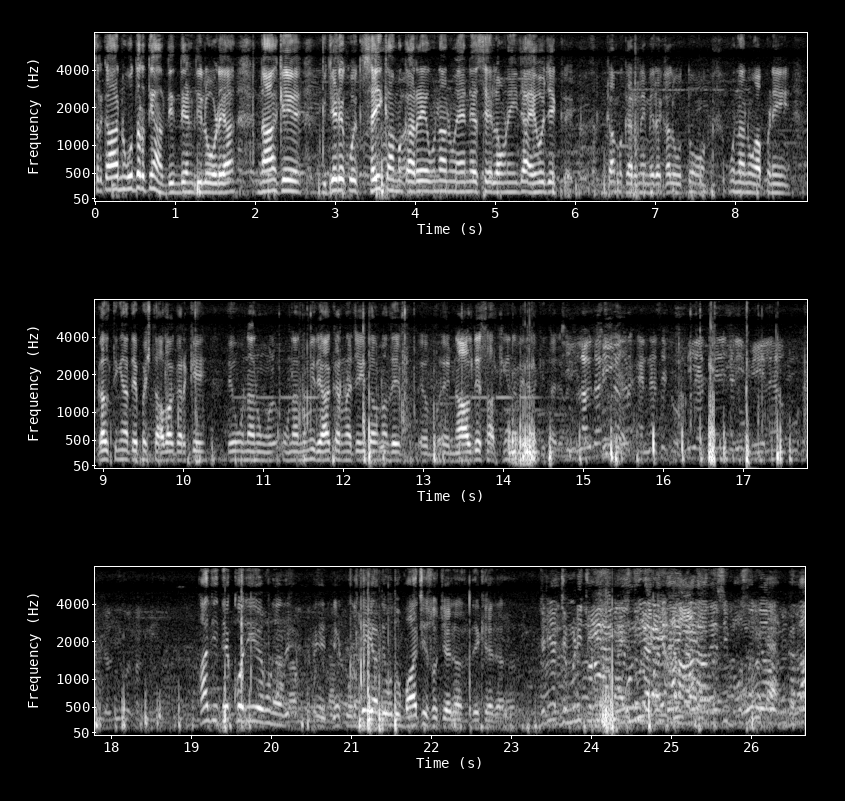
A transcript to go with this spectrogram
ਸਰਕਾਰ ਨੂੰ ਉਧਰ ਧਿਆਨ ਦੇਣ ਦੇਣ ਦੀ ਲੋੜ ਆ। ਨਾ ਕਿ ਜਿਹੜੇ ਕੋਈ ਸਹੀ ਕੰਮ ਕਰ ਰਹੇ ਉਹਨਾਂ ਨੂੰ ਐਨਐਸਏ ਲਾਉਣੀ ਜਾਂ ਇਹੋ ਜਿਹੇ ਕੰਮ ਕਰਨੇ ਮੇਰੇ ਖਿਆਲ ਉਤੋਂ ਉਹਨਾਂ ਨੂੰ ਆਪਣੀ ਗਲਤੀਆਂ ਤੇ ਪਛਤਾਵਾ ਕਰਕੇ ਤੇ ਉਹਨਾਂ ਨੂੰ ਉਹਨਾਂ ਨੂੰ ਵੀ ਰਿਹਾ ਕਰਨਾ ਚਾਹੀਦਾ ਉਹਨਾਂ ਦੇ ਨਾਲ ਦੇ ਸਾਥੀਆਂ ਨੂੰ ਵੀ ਰਿਹਾ ਕੀਤਾ ਜਾਵੇ। ਲੱਗਦਾ ਨਹੀਂ ਅਗਰ ਐਨਐਸਏ ਟੁੱਟਦੀ ਹੈ ਤੇ ਜਿਹੜੀ ਵੇਲ ਹੈ ਉਹ ਜਲਦੀ ਹੋ ਸਕਦੀ ਹੈ? ਹਾਂਜੀ ਦੇਖੋ ਜੀ ਹੁਣ ਜੇ ਟੁੱਟਦੀ ਆ ਤੇ ਉਦੋਂ ਬਾਅਦ ਚ ਹੀ ਸੋਚਿਆ ਜਾ ਦੇਖਿਆ ਜਾਂਦਾ ਜਿਹੜੀਆਂ ਜਿਮਣੀ ਚੋਣਾਂ ਨੂੰ ਲੈ ਕੇ ਹਾਲਾਤ ਆ ਰਹੇ ਸੀ ਬਹੁਤ ਸਾਰੀਆਂ ਗੱਲਾਂ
